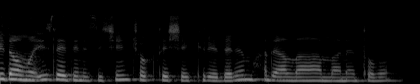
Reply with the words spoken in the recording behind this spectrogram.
Videomu izlediğiniz için çok teşekkür ederim. Hadi Allah'a emanet olun.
